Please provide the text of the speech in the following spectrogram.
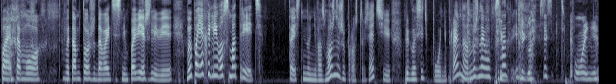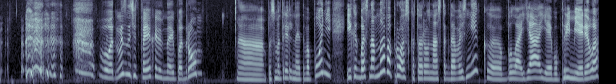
поэтому вы там тоже давайте с ним повежливее. Мы поехали его смотреть. То есть, ну, невозможно же просто взять и пригласить пони, правильно? Нам нужно его посмотреть. Пригласить пони. Вот, мы, значит, поехали на ипподром, а, посмотрели на этого пони, и как бы основной вопрос, который у нас тогда возник, э, была я, я его примерила.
